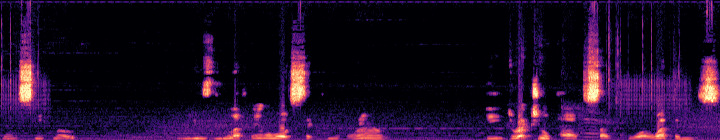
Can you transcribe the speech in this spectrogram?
during sneak mode. We use the left analog stick to move around, the directional pad to cycle through our weapons,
